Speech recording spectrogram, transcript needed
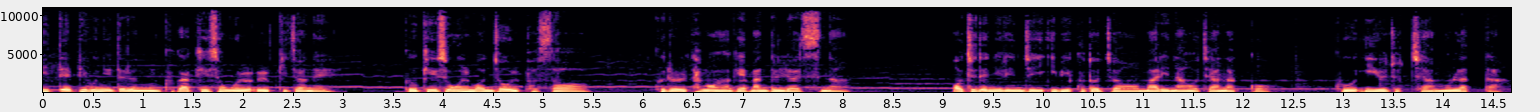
이때 비구니들은 그가 개송을 읊기 전에 그 개송을 먼저 읊어서 그를 당황하게 만들려 했으나 어찌된 일인지 입이 굳어져 말이 나오지 않았고 그 이유조차 몰랐다.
